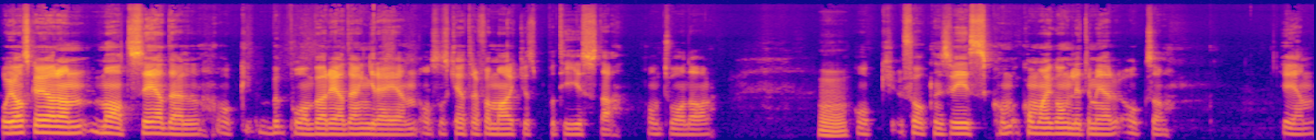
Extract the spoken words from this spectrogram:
och jag ska göra en matsedel och påbörja den grejen. Och så ska jag träffa Marcus på tisdag om två dagar. Mm. Och förhoppningsvis kom, komma igång lite mer också. Igen.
